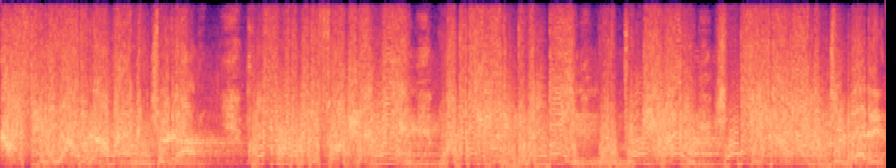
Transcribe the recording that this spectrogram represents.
காசியில யாரு ராமாயணம் சொல்றா? குமரகுருபுர சுவாமிகள்னு மதுரையிலிருந்து வந்து ஒரு புண்ணியவான் ஹிந்தியில ராமாயணம் சொல்றாரு.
